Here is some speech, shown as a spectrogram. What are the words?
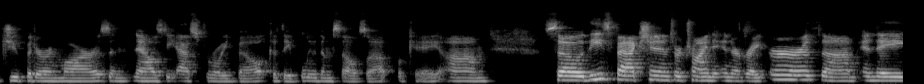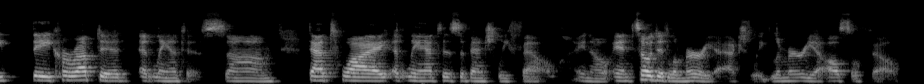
Jupiter and Mars, and now is the asteroid belt because they blew themselves up. Okay, um, so these factions were trying to integrate Earth, um, and they they corrupted Atlantis. Um, that's why Atlantis eventually fell. You know, and so did Lemuria. Actually, Lemuria also fell.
